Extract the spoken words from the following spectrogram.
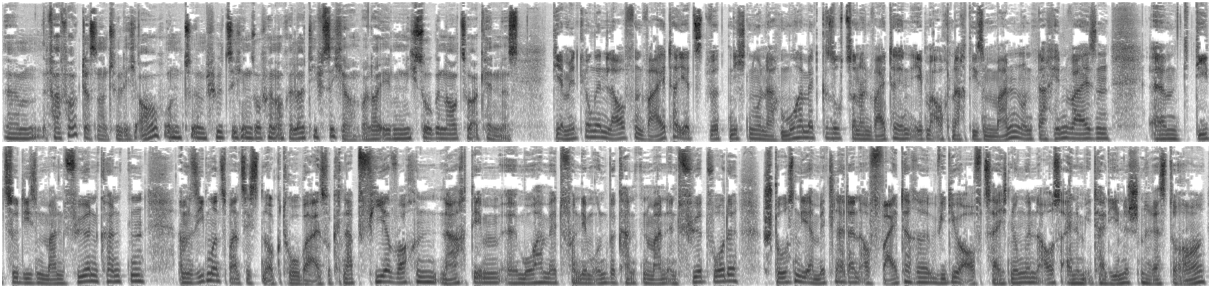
ähm, verfolgt das natürlich auch und ähm, fühlt sich insofern auch relativ sicher, weil er eben nicht so genau zu erkennen ist. Die Ermittlungen laufen weiter. Jetzt wird nicht nur nach Mohammed gesucht, sondern weiterhin eben auch nach diesem Mann und nach Hinweisen, ähm, die zu diesem Mann führen könnten. Am 27. Oktober, also knapp vier Wochen nachdem äh, Mohammed von dem unbekannten Mann entführt wurde, stoßen die Ermittler dann auf weitere Videoaufzeichnungen aus einem italienischen Restaurant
